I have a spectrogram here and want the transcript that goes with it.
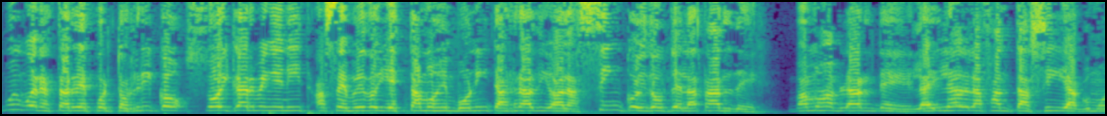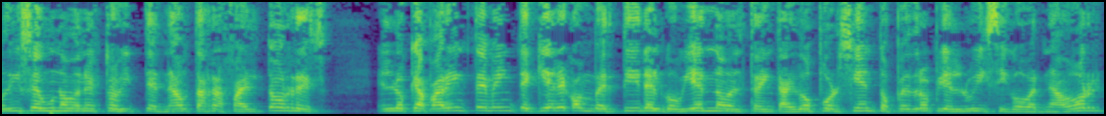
Muy buenas tardes, Puerto Rico. Soy Carmen Enit Acevedo y estamos en Bonita Radio a las 5 y 2 de la tarde. Vamos a hablar de la isla de la fantasía, como dice uno de nuestros internautas, Rafael Torres, en lo que aparentemente quiere convertir el gobierno del 32%, Pedro Pierluisi, gobernador,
